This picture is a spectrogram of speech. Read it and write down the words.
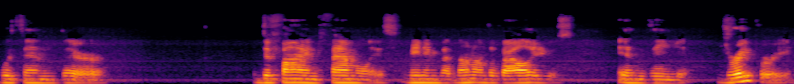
within their defined families, meaning that none of the values in the drapery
